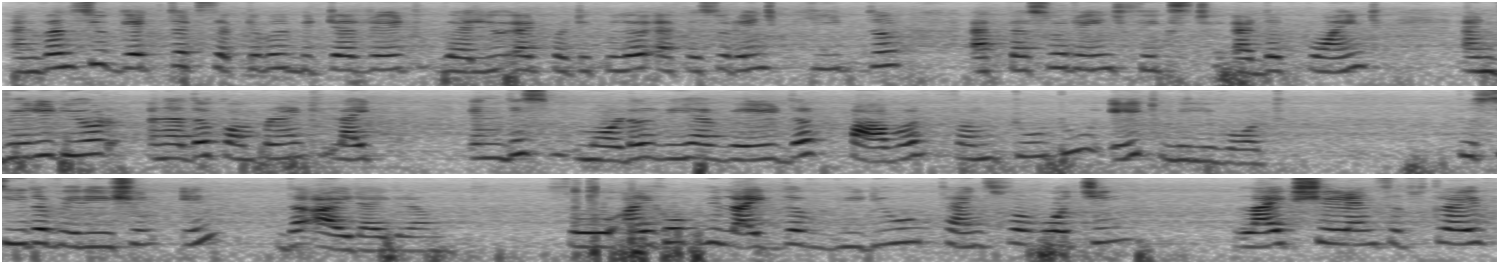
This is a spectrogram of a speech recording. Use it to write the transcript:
and once you get the acceptable bit error rate value at particular FSO range keep the FSO range fixed at that point and varied your another component. Like in this model we have varied the power from 2 to 8 milliwatt to see the variation in the eye diagram. So I hope you like the video. Thanks for watching. Like share and subscribe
